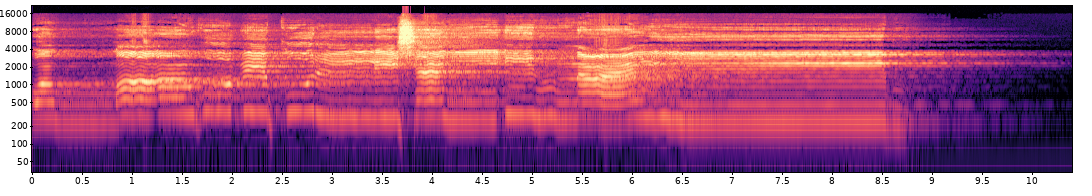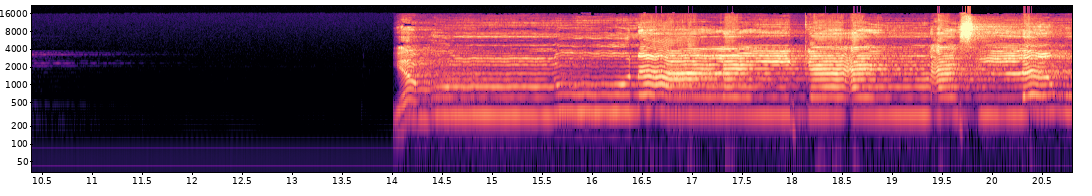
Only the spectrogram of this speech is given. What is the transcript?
والله بكل شيء عليم. يمنون عليك أن أسلموا.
